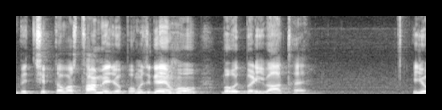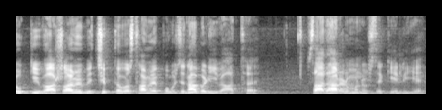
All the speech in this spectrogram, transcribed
विक्षिप्त अवस्था में जो पहुँच गए हों, बहुत बड़ी बात है। योग की भाषा में विक्षिप्त अवस्था में पहुँचना बड़ी बात है। साधारण मनुष्य के लिए।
